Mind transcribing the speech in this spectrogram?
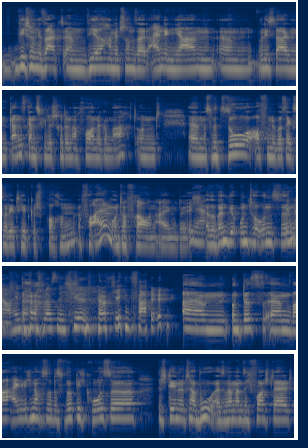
wie schon gesagt, ähm, wir haben jetzt schon seit einigen Jahren, ähm, würde ich sagen, ganz, ganz viele Schritte nach vorne gemacht und ähm, es wird so offen über Sexualität gesprochen, vor allem unter Frauen eigentlich. Ja. Also wenn wir unter uns sind. Genau, hinter verschlossenen Türen auf jeden Fall. Und das war eigentlich noch so das wirklich große bestehende Tabu. Also wenn man sich vorstellt,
